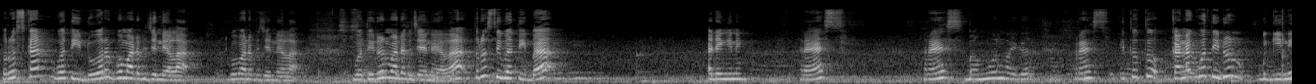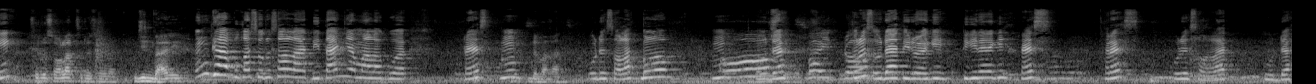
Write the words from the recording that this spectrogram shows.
Terus kan gue tidur gue madep jendela. Gue madep jendela. Gue tidur madep jendela. Terus tiba-tiba ada yang gini res res bangun my god. Res itu tuh karena gue tidur begini. Suruh sholat, suruh sholat. Jin baik. enggak bukan suruh sholat. Ditanya malah gue res hmm, Udah makan. udah sholat belum Hmm, Oh, udah. baik dong. terus udah tidur lagi. Begini lagi. Res. Res. Udah sholat. Udah.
